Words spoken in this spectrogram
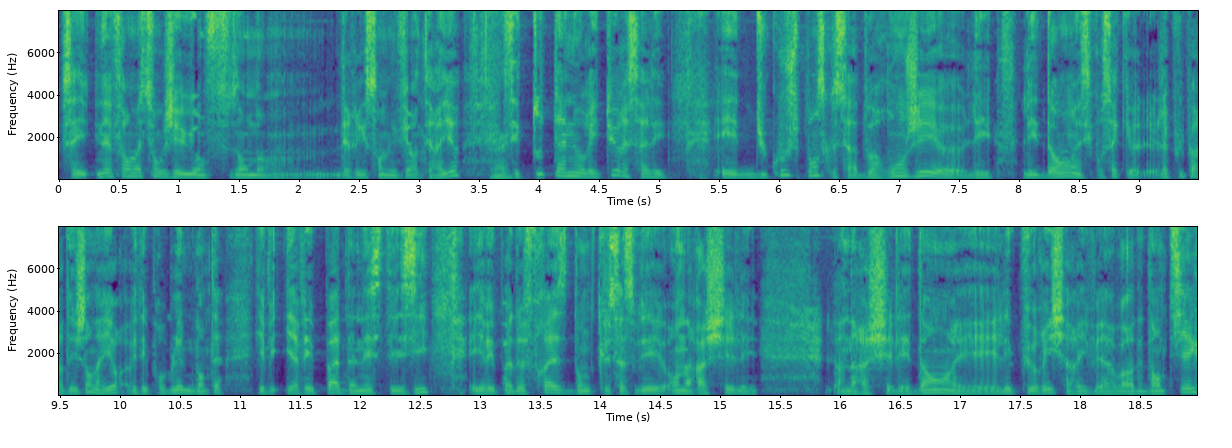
c'est une information que j'ai eue en faisant dans des régressions de mes vies antérieures. Ouais. C'est toute la nourriture est salée. Et du coup, je pense que ça doit ronger euh, les, les dents. Et c'est pour ça que la plupart des gens d'ailleurs avaient des problèmes dentaires. Il n'y avait, il y avait pas d'anesthésie et il n'y avait pas de fraises. Donc ça se fait, on arrachait les, on arrachait les dents et les plus riches arrivaient à avoir des dentiers.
